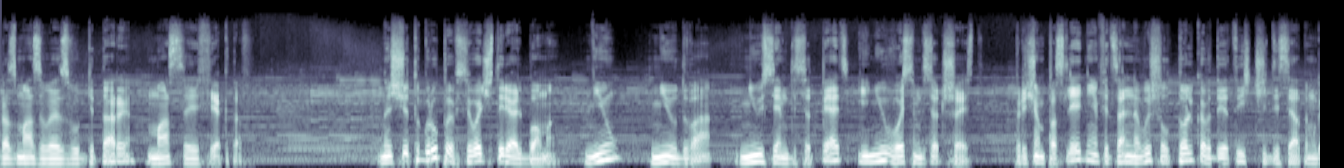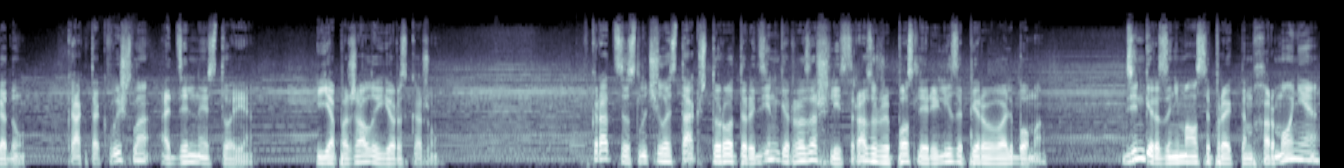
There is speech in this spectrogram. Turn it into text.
размазывая звук гитары массой эффектов. На счету группы всего 4 альбома. New, New 2, New 75 и New 86. Причем последний официально вышел только в 2010 году. Как так вышло – отдельная история. И я, пожалуй, ее расскажу. Вкратце случилось так, что Роттер и Дингер разошлись сразу же после релиза первого альбома. Дингер занимался проектом «Хармония»,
